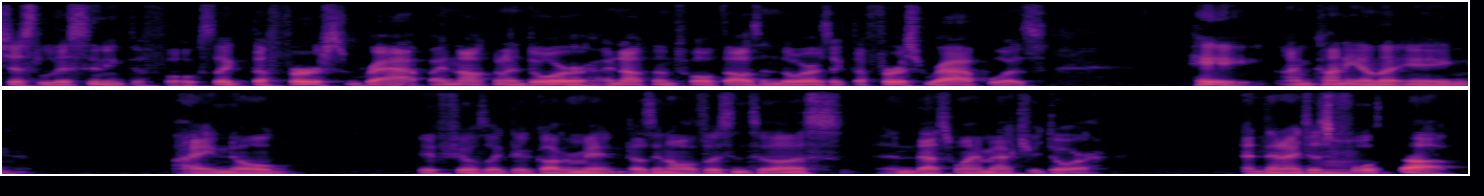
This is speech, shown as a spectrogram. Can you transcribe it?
just listening to folks. Like the first rap, I knocked on a door, I knocked on twelve thousand doors. Like the first rap was, "Hey, I'm Kaniela Ing. I know it feels like the government doesn't always listen to us, and that's why I'm at your door." And then I just mm. full stop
